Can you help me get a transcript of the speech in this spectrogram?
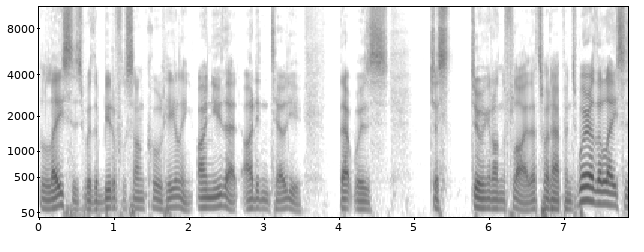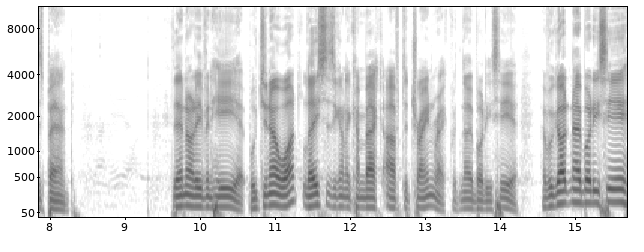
Laces with a beautiful song called Healing. I knew that. I didn't tell you. That was just doing it on the fly. That's what happens. Where are the Laces band? They're not even here yet. Well, do you know what? Laces are going to come back after Trainwreck with Nobody's Here. Have we got Nobody's Here?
